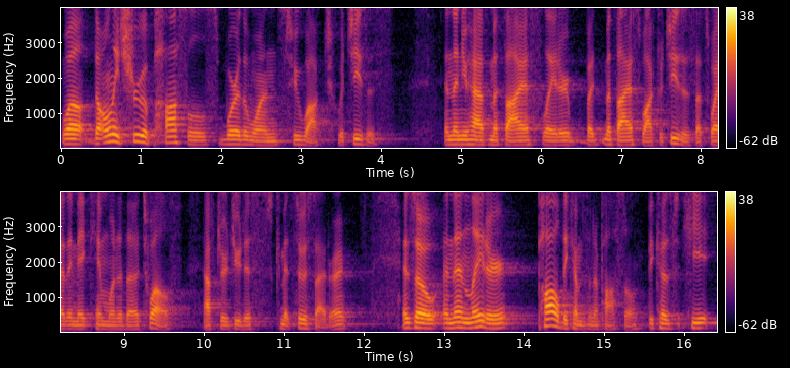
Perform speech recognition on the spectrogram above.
Well, the only true apostles were the ones who walked with Jesus. And then you have Matthias later, but Matthias walked with Jesus. That's why they make him one of the 12 after Judas commits suicide, right? And so, and then later, Paul becomes an apostle because he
